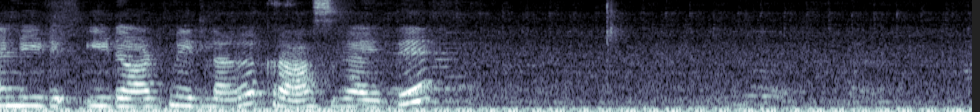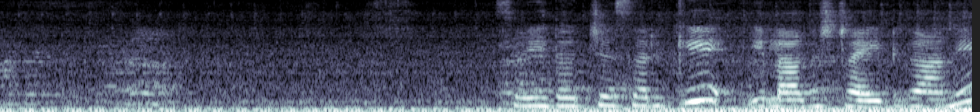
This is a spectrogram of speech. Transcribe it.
అండ్ ఈ ఈ డాట్ని ఇట్లాగా క్రాస్గా అయితే ఇది వచ్చేసరికి ఇలాగ స్ట్రైట్ కానీ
